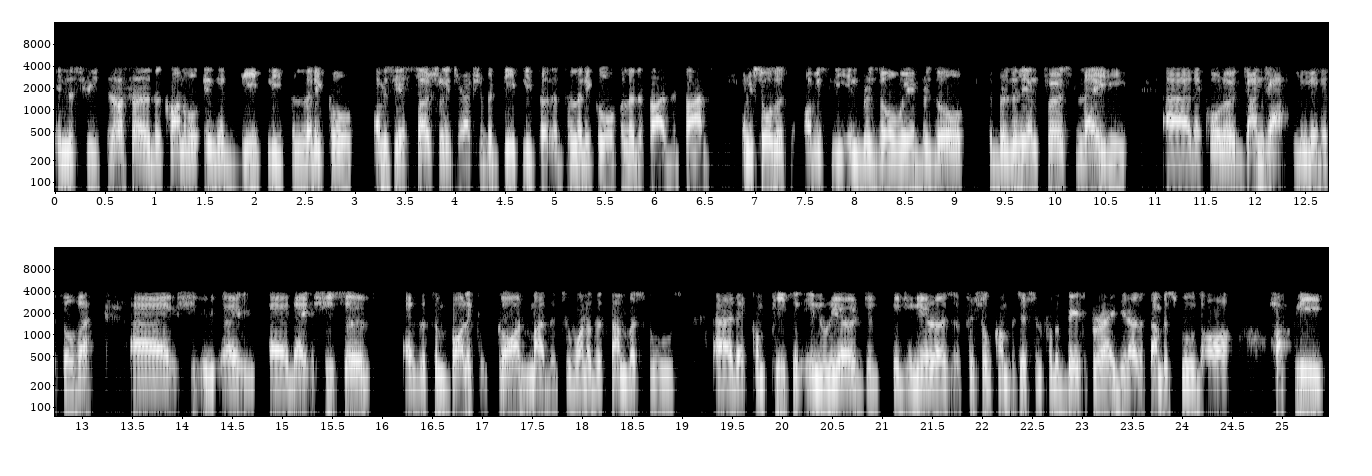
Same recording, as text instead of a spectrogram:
in the streets. And also, the carnival is a deeply political, obviously a social interaction, but deeply po- political or politicized at times. And we saw this obviously in Brazil, where Brazil, the Brazilian first lady, uh, they call her Janja Lula da Silva. Uh, she, uh, uh, they, she served as the symbolic godmother to one of the samba schools uh, that competed in Rio de, de Janeiro's official competition for the best parade. You know, the samba schools are hotly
